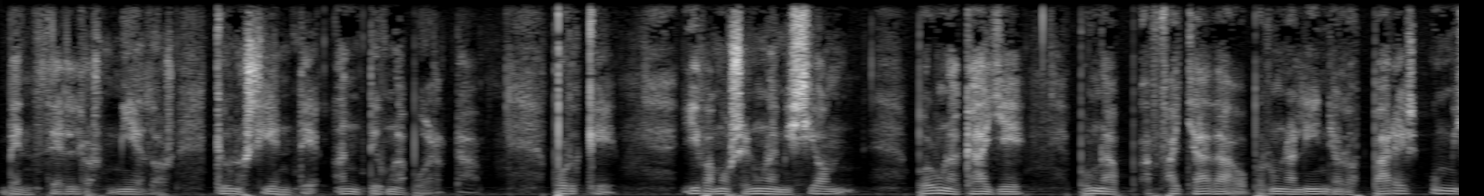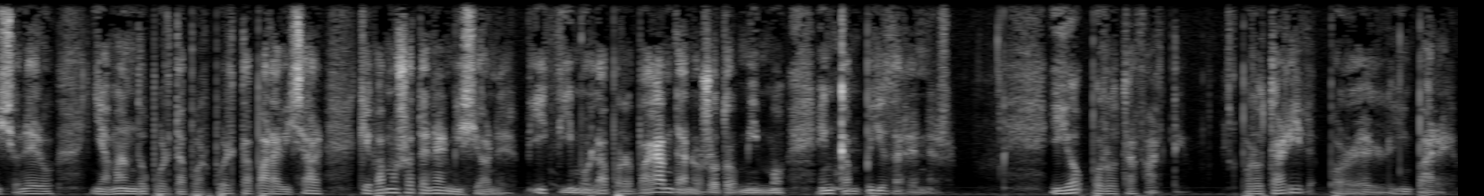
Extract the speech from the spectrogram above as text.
vencer los miedos que uno siente ante una puerta, porque íbamos en una misión por una calle, por una fachada o por una línea, los pares, un misionero llamando puerta por puerta para avisar que vamos a tener misiones. Hicimos la propaganda nosotros mismos en Campillo de Arenas. Y yo por otra parte, por otra ida, por el impare.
